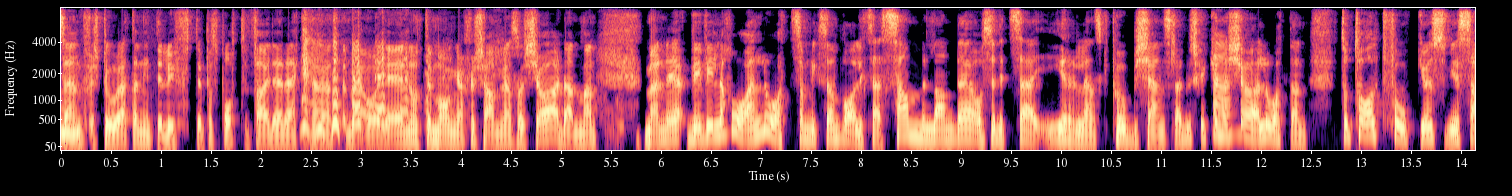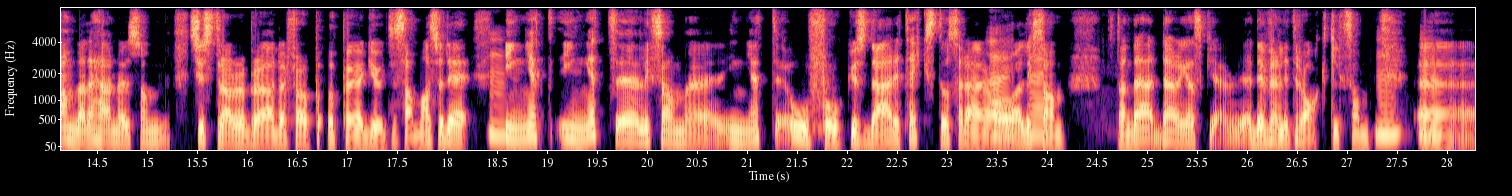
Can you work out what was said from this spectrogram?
Sen Mm. förstår jag att den inte lyfter på Spotify, det räknar jag inte med. Och det är nog inte många församlingar som kör den. Men, men eh, vi ville ha en låt som liksom var lite så samlande och så lite så irländsk pubkänsla. Du ska kunna Ja. köra låten. Totalt fokus. Vi är samlade här nu som systrar och bröder för att upphöja Gud tillsammans. Så det är Mm. inget, inget, eh, liksom, eh, inget ofokus där i text och sådär. Och liksom, utan där, där är ganska, det är väldigt rakt. Liksom. Mm. Mm. Eh,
